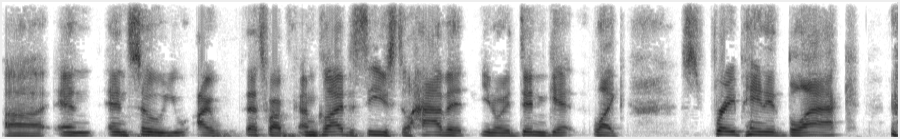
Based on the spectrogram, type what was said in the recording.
uh, and and so you, I that's why I'm glad to see you still have it. You know, it didn't get like spray painted black.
